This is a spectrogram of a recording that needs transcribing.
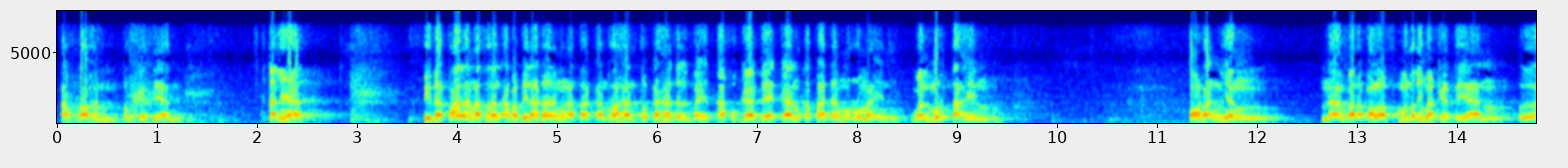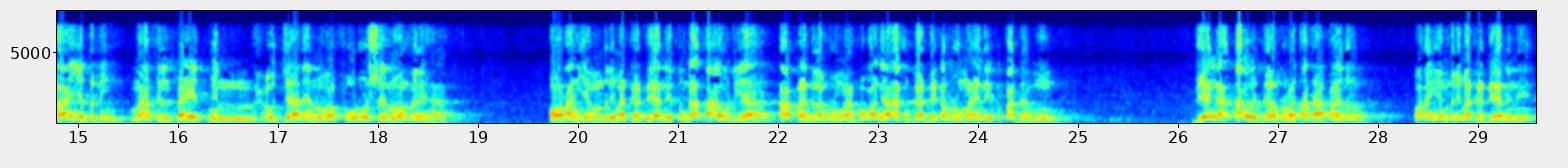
ar-rahn pergadaian. Kita lihat. Idza qala masalan apabila ada orang yang mengatakan rahantu ka hadzal bait, aku gadekan kepadamu rumah ini. Wal murtahin orang yang Nah barakallahu menerima gadaian la yadri ma fil bait min hujarin wa furushin wa ghairiha. Orang yang menerima gadean itu nggak tahu dia apa yang dalam rumah. Pokoknya aku gadekan rumah ini kepadamu. Dia nggak tahu di dalam rumah itu ada apa itu loh. Orang yang menerima gadean ini.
